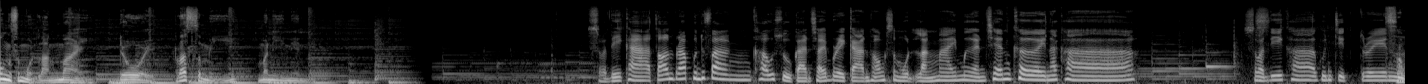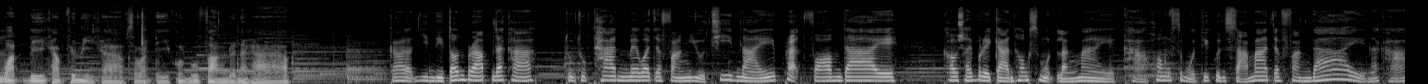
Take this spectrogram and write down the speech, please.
ห้องสมุดหลังใหม่ โดยรัศมีมณีนิน สวัสดีค่ะ ต้อนรับคุณผู้ฟังเข้าสู่การใช้บริการห้องสมุดหลังไม้เหมือนเช่นเคยนะคะ สวัสดีค่ะ คุณจิตเรน สวัสดีครับพี่หมีครับ สวัสดีคุณผู้ฟังด้วยนะครับ ก็ยินดีต้อนรับนะคะ ทุกๆทท่านไม่ว่าจะฟังอยู่ที่ไหนแพลตฟอร์มใดเขาใช้บริการห้องสมุดหลังใหม่ค่ะ ห้องสมุดที่คุณสามารถจะฟังได้นะคะ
